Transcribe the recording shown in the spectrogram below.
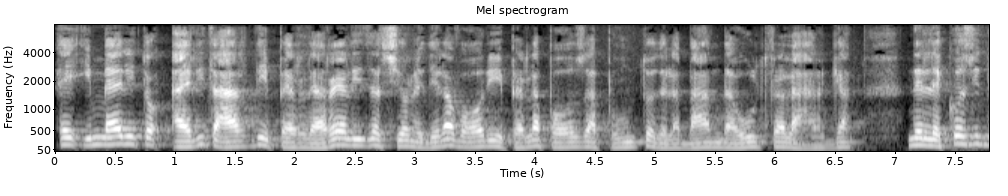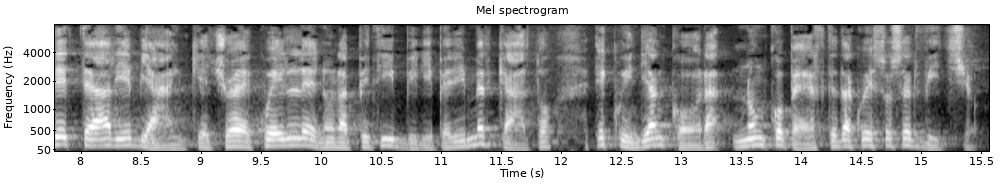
e in merito ai ritardi per la realizzazione dei lavori per la posa appunto della banda ultralarga nelle cosiddette aree bianche, cioè quelle non appetibili per il mercato e quindi ancora non coperte da questo servizio.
